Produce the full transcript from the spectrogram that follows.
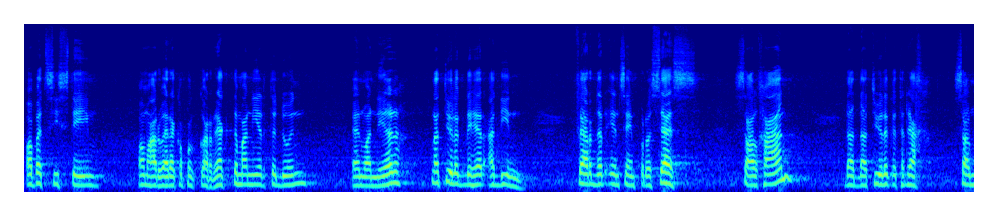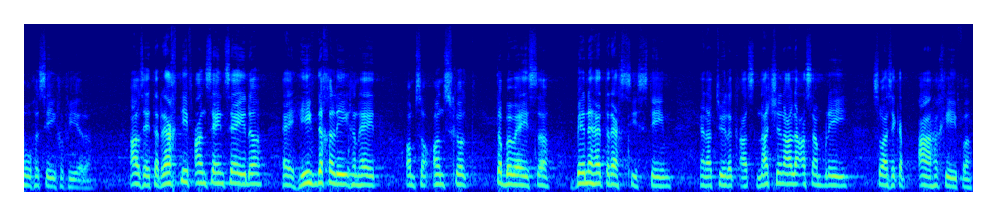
op het systeem om haar werk op een correcte manier te doen. En wanneer natuurlijk de heer Adin verder in zijn proces zal gaan, dat natuurlijk het recht zal mogen zegenvieren. Als hij het recht heeft aan zijn zijde, hij heeft de gelegenheid om zijn onschuld te bewijzen binnen het rechtssysteem. En natuurlijk als Nationale Assemblée, zoals ik heb aangegeven,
